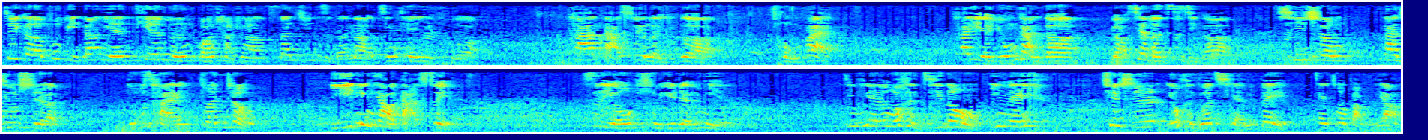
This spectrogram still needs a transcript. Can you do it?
这个不比当年天安门广场上三君子的那惊天一泼，他打碎了一个崇拜，他也勇敢的表现了自己的牺牲，那就是独裁专政一定要打碎，自由属于人民。今天我很激动，因为确实有很多前辈在做榜样，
